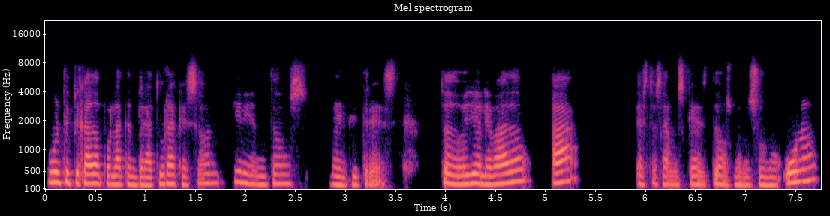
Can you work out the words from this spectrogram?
multiplicado por la temperatura, que son 523. Todo ello elevado a esto sabemos que es 2 menos 1, 1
